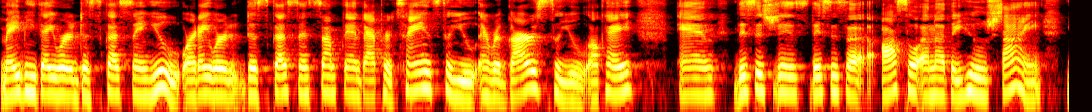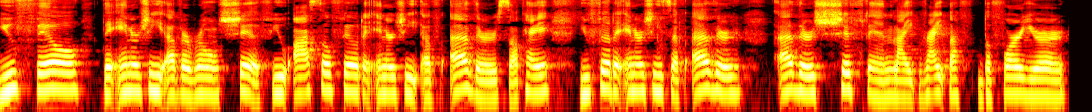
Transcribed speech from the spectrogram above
maybe they were discussing you or they were discussing something that pertains to you in regards to you okay? And this is just this is a also another huge sign. You feel the energy of a room shift. You also feel the energy of others okay? You feel the energies of other others shifting like right before your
